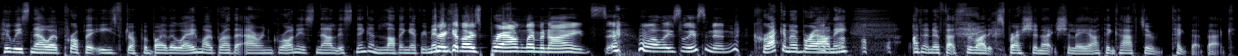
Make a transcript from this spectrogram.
who is now a proper eavesdropper, by the way. My brother Aaron Gron is now listening and loving every minute. Drinking those brown lemonades while he's listening. cracking a brownie. I don't know if that's the right expression, actually. I think I have to take that back.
